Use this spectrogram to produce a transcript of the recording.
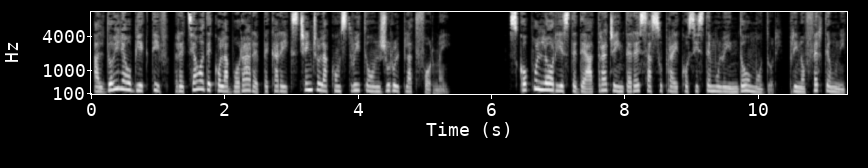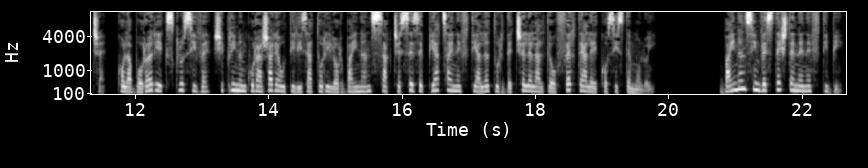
Al doilea obiectiv, rețeaua de colaborare pe care Exchange-ul a construit-o în jurul platformei. Scopul lor este de a atrage interes asupra ecosistemului în două moduri, prin oferte unice, colaborări exclusive și prin încurajarea utilizatorilor Binance să acceseze piața NFT alături de celelalte oferte ale ecosistemului. Binance investește în NFTB.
